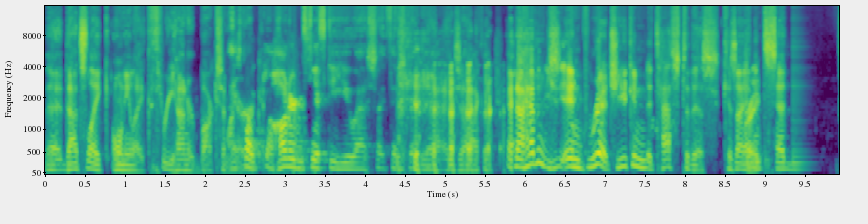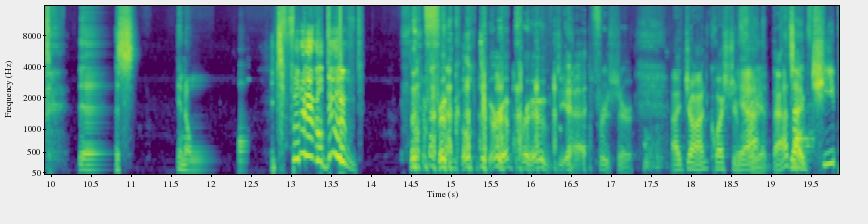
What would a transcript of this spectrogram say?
that, that's like only like 300 bucks it's American. like 150 US, I think. right? yeah, exactly. And I haven't, and Rich, you can attest to this because I Right. haven't said this in a while. It's frugal, dude. frugal doer approved. Yeah, for sure. Uh, John, question for you. That that's a cheap.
